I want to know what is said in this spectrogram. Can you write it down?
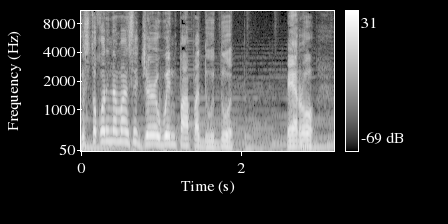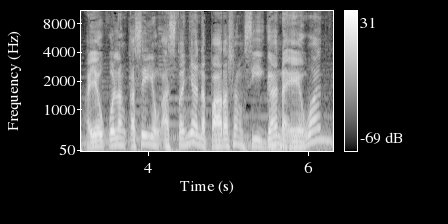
Gusto ko rin naman si Jerwin papadudot pero ayaw ko lang kasi yung asta niya na para siyang siga na ewan.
